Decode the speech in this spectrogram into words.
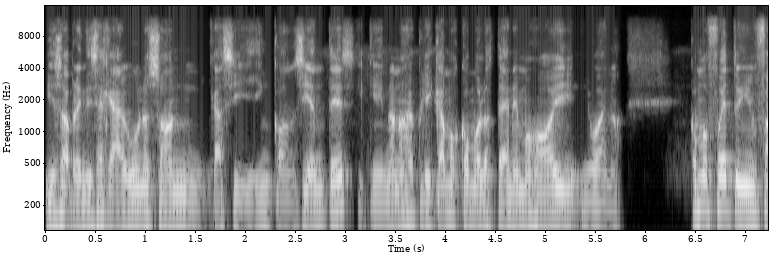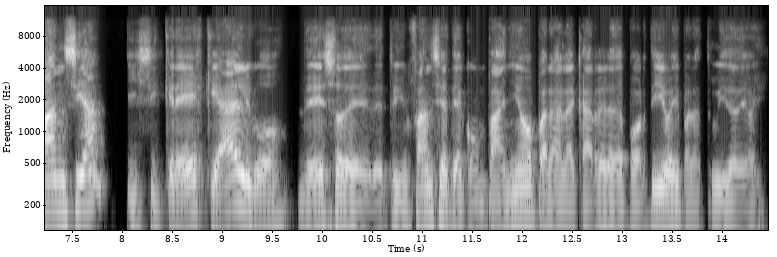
Y esos aprendizajes algunos son casi inconscientes y que no nos explicamos cómo los tenemos hoy. Y bueno, ¿cómo fue tu infancia? Y si crees que algo de eso de, tu infancia te acompañó para la carrera deportiva y para tu vida de hoy.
